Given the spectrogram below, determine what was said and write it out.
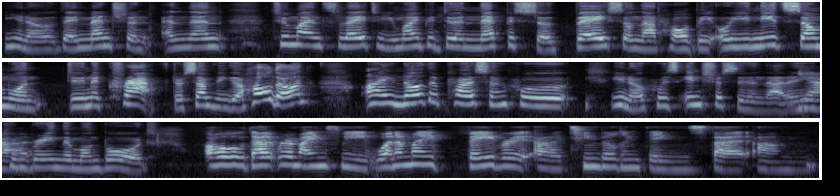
you know they mention, and then two months later, you might be doing an episode based on that hobby, or you need someone doing a craft or something. You go, hold on, I know the person who you know who's interested in that, and yeah. you can bring them on board. Oh, that reminds me. One of my favorite uh, team building things that um,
